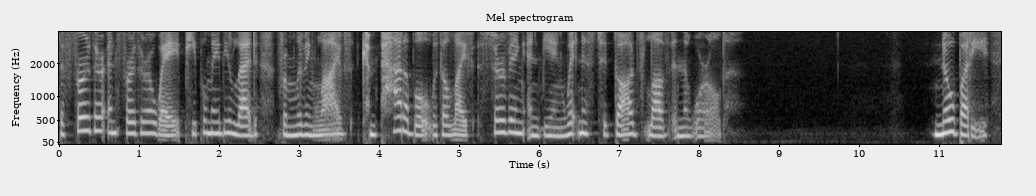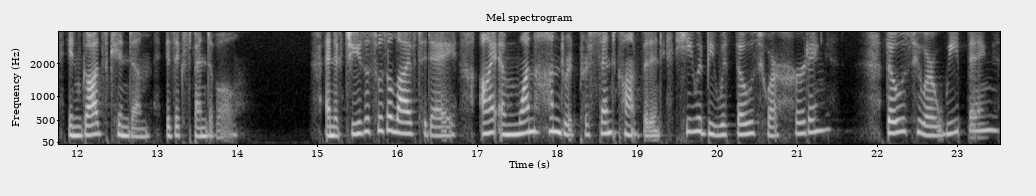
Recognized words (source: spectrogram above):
the further and further away people may be led from living lives compatible with a life serving and being witness to God's love in the world. Nobody in God's kingdom is expendable. And if Jesus was alive today, I am 100% confident he would be with those who are hurting, those who are weeping,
